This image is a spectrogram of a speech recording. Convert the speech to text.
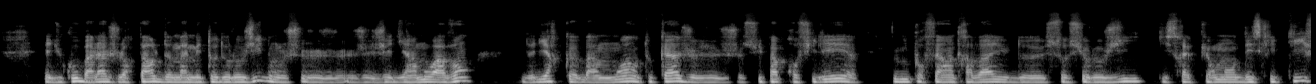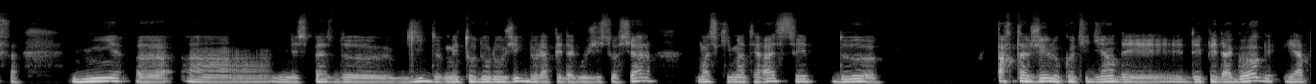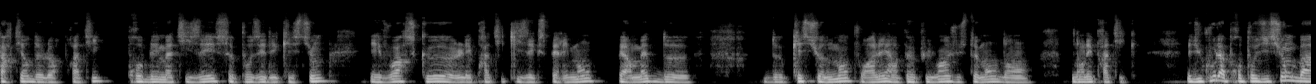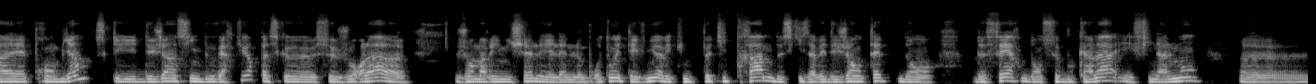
Et du coup, bah là, je leur parle de ma méthodologie, dont j'ai dit un mot avant, de dire que bah, moi, en tout cas, je ne suis pas profilé euh, ni pour faire un travail de sociologie qui serait purement descriptif, ni euh, une espèce de guide méthodologique de la pédagogie sociale. Moi, ce qui m'intéresse, c'est de partager le quotidien des, pédagogues et à partir de leurs pratiques, problématiser, se poser des questions et voir ce que les pratiques qu'ils expérimentent permettent de, de questionnement pour aller un peu plus loin justement dans, dans les pratiques. Et du coup, la proposition, bah, elle prend bien, ce qui est déjà un signe d'ouverture, parce que ce jour-là, Jean-Marie Michel et Hélène Le Breton étaient venus avec une petite trame de ce qu'ils avaient déjà en tête dans, de faire dans ce bouquin-là. Et finalement,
